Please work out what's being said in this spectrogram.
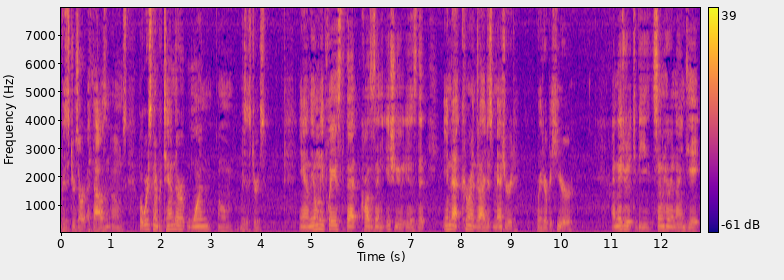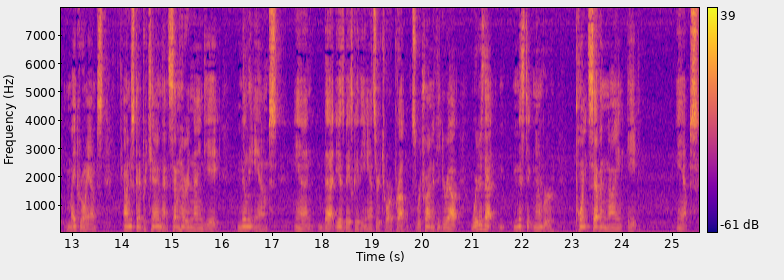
resistors are 1,000 ohms, but we're just going to pretend they're 1 ohm resistors. And the only place that that causes any issue is that in that current that I just measured right over here, I measured it to be 798 microamps. I'm just going to pretend that's 798 milliamps, and that is basically the answer to our problem. So we're trying to figure out where does that mystic number 0.798 amps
